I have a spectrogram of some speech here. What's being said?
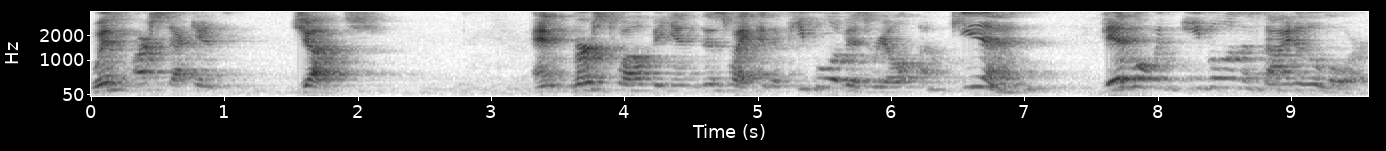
with our second judge. And verse 12 begins this way And the people of Israel again did what was evil in the sight of the Lord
